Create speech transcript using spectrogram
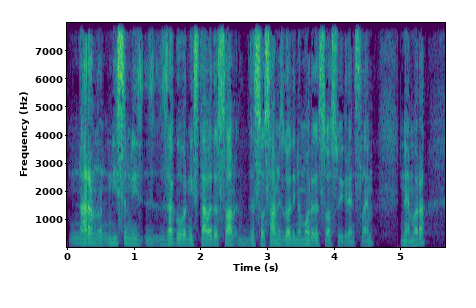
naravno nisam ni zagovornik stava da, sa, da sa 18 godina mora da se osvoji Grand Slam, ne mora. Uh,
